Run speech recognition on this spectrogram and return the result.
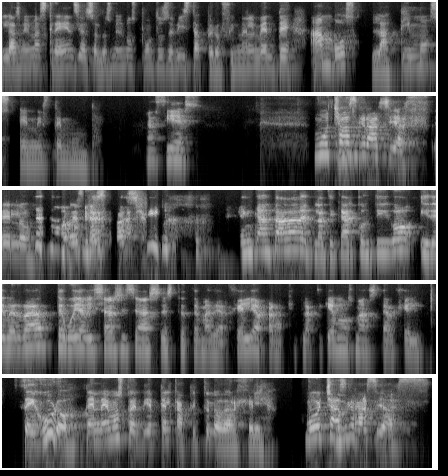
las mismas creencias o los mismos puntos de vista, pero finalmente ambos latimos en este mundo. Así es. Muchas gracias, Elo, por este espacio. Encantada de platicar contigo y de verdad te voy a avisar si se hace este tema de Argelia para que platiquemos más de Argelia. Seguro, tenemos pendiente el capítulo de Argelia. Muchas gracias.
